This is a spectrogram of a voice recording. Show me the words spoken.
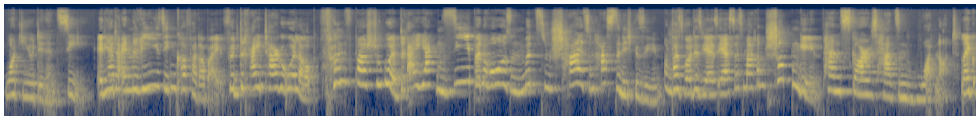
what you didn't see. Eddie hatte einen riesigen Koffer dabei für drei Tage Urlaub. Fünf Paar Schuhe, drei Jacken, sieben Hosen, Mützen, Schals und hast du nicht gesehen. Und was wollte sie als erstes machen? Shoppen gehen. Pants, scarves, hats and whatnot. Like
